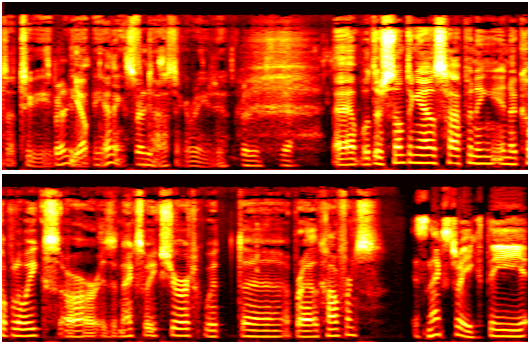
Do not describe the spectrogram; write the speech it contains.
To, to brilliant. Yep. I think it's Brilliant. fantastic. I really do. Brilliant. Yeah. Uh, but there's something else happening in a couple of weeks, or is it next week, Stuart, with uh, a Braille conference? It's next week. The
